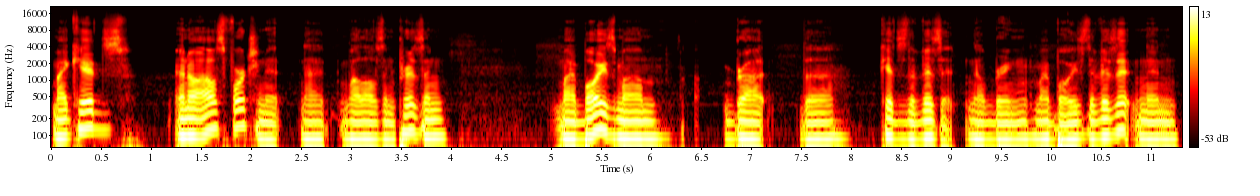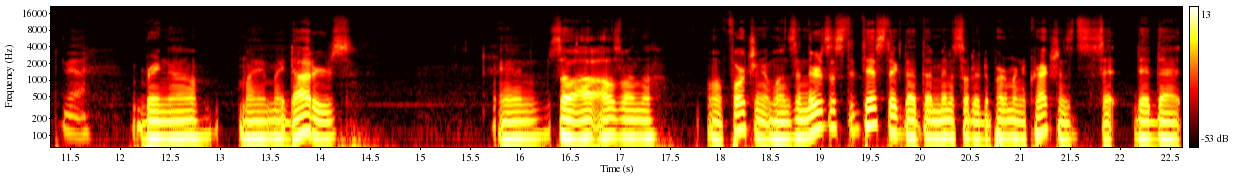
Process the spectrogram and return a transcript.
my kids you know i was fortunate that while i was in prison my boy's mom brought the kids to visit. And they'll bring my boys to visit and then yeah. bring uh my my daughters. And so I, I was one of the well, fortunate ones. And there's a statistic that the minnesota department of corrections set, did that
